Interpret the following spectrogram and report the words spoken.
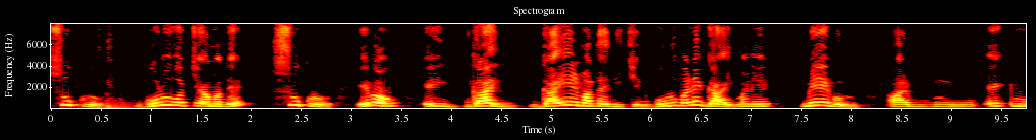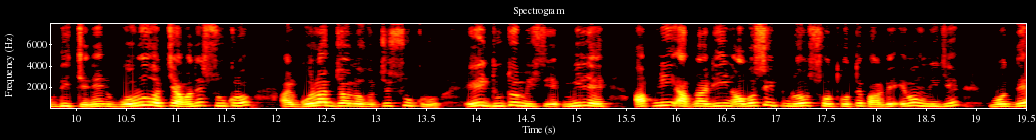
শুক্র। গরু হচ্ছে আমাদের শুক্র এবং এই গাই, গাইয়ের মাথায় দিচ্ছেন। গরু মানে গাই মানে মেয়ে গরু। আর দিচ্ছেন। এর গরু হচ্ছে আমাদের শুক্র আর গোলাপ জলও হচ্ছে শুক্র। এই দুটো মিশে, মিলে আপনি আপনার ঋণ অবশ্যই পুরো শোধ করতে পারবে এবং নিজের মধ্যে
